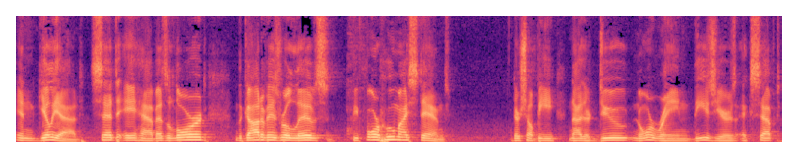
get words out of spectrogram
in Gilead said to Ahab, As the Lord, the God of Israel, lives, before whom I stand, there shall be neither dew nor rain these years except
